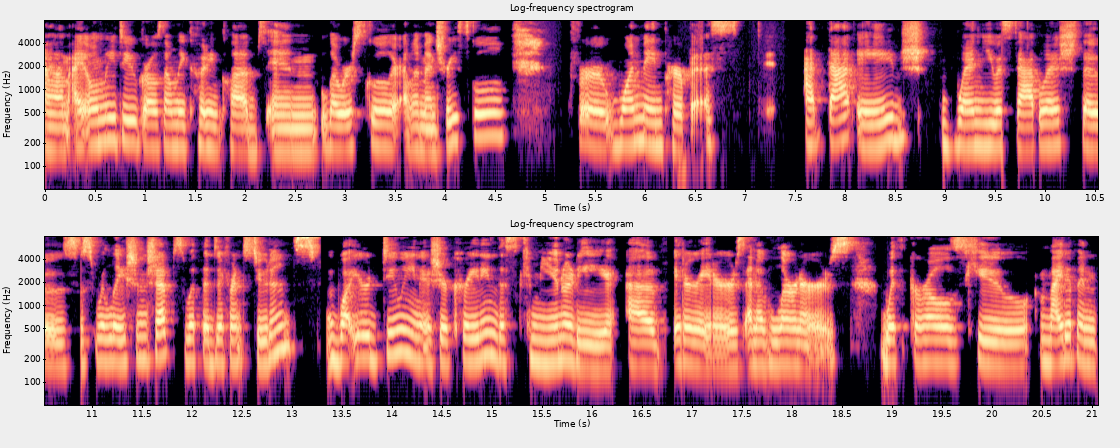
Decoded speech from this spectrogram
um, I only do girls only coding clubs in lower school or elementary school for one main purpose at that age, when you establish those relationships with the different students, what you're doing is you're creating this community of iterators and of learners with girls who might have been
